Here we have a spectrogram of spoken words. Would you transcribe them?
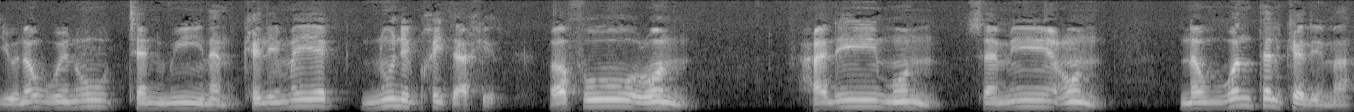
ينون تنوينا. كلميك نونك بخي تأخير. غفور حليم سميع. نونت الكلمة.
